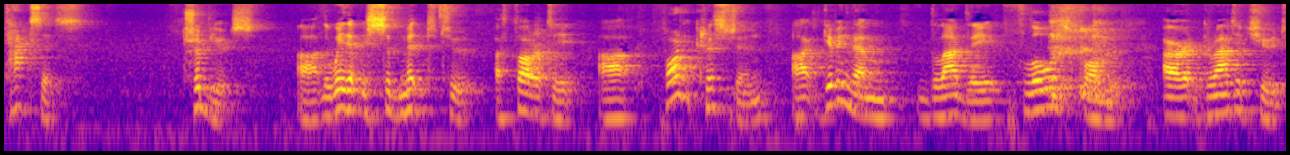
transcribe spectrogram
taxes, tributes, uh, the way that we submit to authority. Uh, for the Christian, uh, giving them gladly flows from our gratitude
